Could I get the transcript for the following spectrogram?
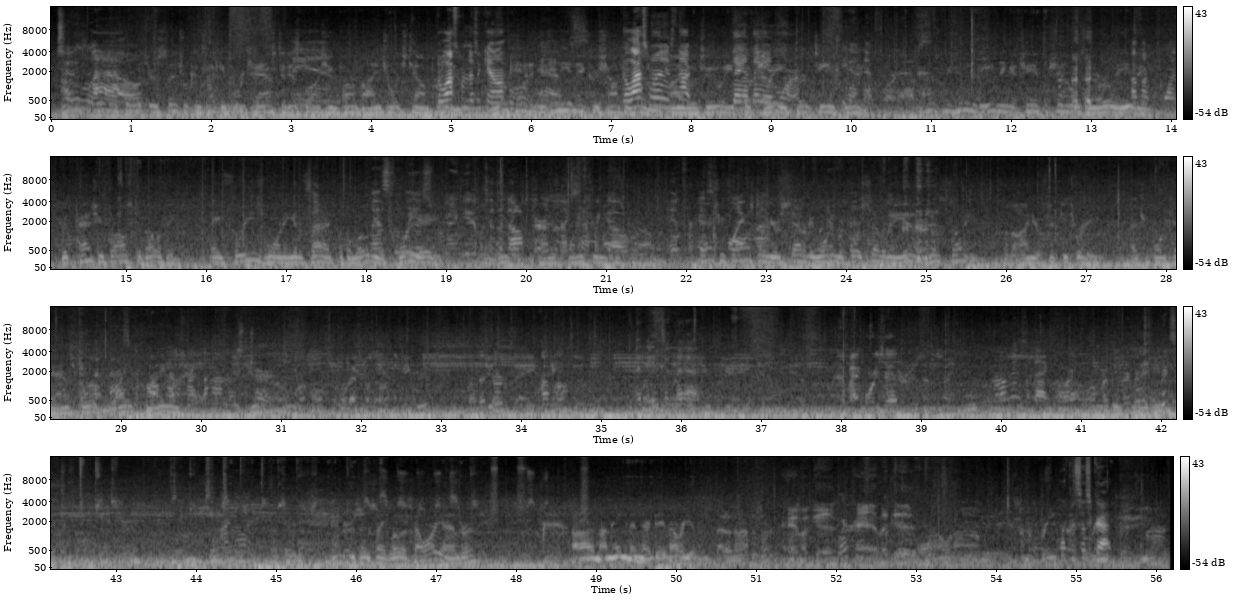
too loud. With your Central Kentucky forecast, it is brought to you powered by Georgetown. The last one doesn't count. The Indian Acre Shopping The last one is not oh damn oh thing anymore. He doesn't have four Fs. As we head into the evening, a chance of showers in the early evening. like one now. With patchy frost developing, a freeze warning in effect with a low near That's the list 28. we're gonna give to the doctor and the next time we go miles per hour. in for his Patchy frost on your. Saturday morning before 7 a.m. and it's sunny with a high near 53. That's your forecast from That Light basketball goes 99. right behind this church. Well, that's what they're Well, that third? Uh-huh. It needs a net. The backboard, he said? Oh, there's a backboard. I know it. Andrew's in St. Louis. How are you, Andrew? Um, I'm hanging in there, Dave. How are you? Better than I deserve. Have a good, have a good. Well, um, I'm afraid Like that and I subscribe. believe that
